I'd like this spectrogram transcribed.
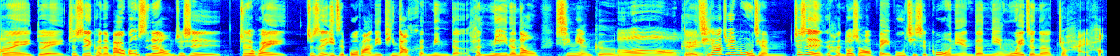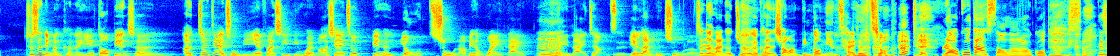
对对，就是可能百货公司那种，就是就是会就是一直播放你听到很腻的很腻的那种新年歌。哦对，其他就是目前就是很多时候北部其实过年的年味真的就还好。就是你们可能也都变成呃，在在煮年夜饭是一定会嘛，现在就变成有煮，然后变成外带嗯回来这样子，也懒得煮了。真的懒得煮了，就可能上网订购年菜那种。对，饶过大嫂啦，饶过大嫂。可是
